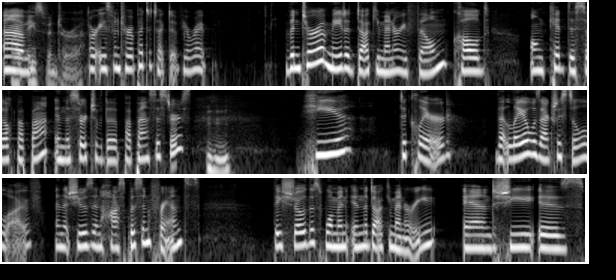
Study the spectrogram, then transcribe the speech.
Um, Ace Ventura. or Ace Ventura Pet Detective. You're right. Ventura made a documentary film called Enquête des Sœurs Papin in the search of the Papin sisters. Mm-hmm. He declared that Léa was actually still alive and that she was in hospice in France. They show this woman in the documentary, and she is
